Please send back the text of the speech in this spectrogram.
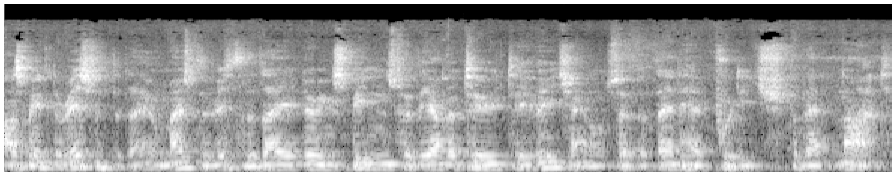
I spent the rest of the day, or most of the rest of the day, doing spins for the other two TV channels so that they'd have footage for that night.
